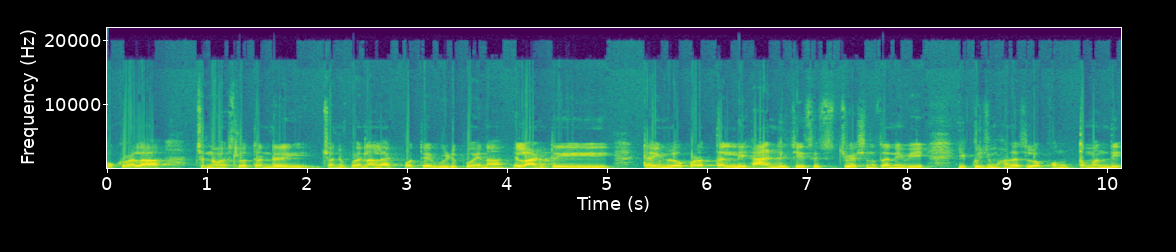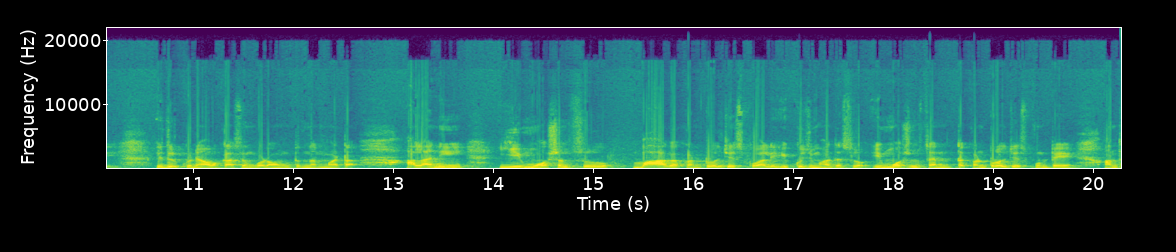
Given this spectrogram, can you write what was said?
ఒకవేళ చిన్న వయసులో తండ్రి చనిపోయినా లేకపోతే విడిపోయినా ఇలాంటి టైంలో కూడా తల్లి హ్యాండిల్ చేసే సిచ్యువేషన్స్ అనేవి ఈ కుజుమా దశలో కొంతమంది ఎదుర్కొనే అవకాశం కూడా ఉంటుందన్నమాట. అలాని ఎమోషన్స్ బాగా కంట్రోల్ చేసుకోవాలి ఈ కుజుమా దశలో. ఎమోషన్స్ ఎంత కంట్రోల్ కంట్రోల్ చేసుకుంటే అంత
